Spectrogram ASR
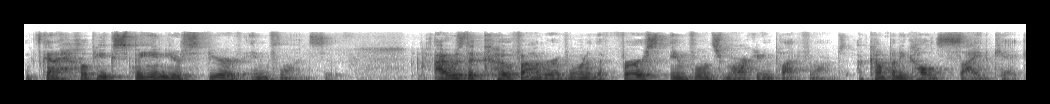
it's going to help you expand your sphere of influence. I was the co founder of one of the first influencer marketing platforms, a company called Sideqik.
